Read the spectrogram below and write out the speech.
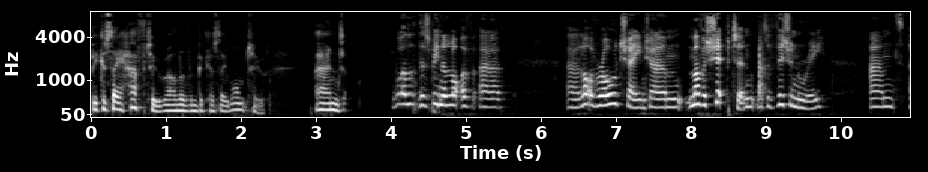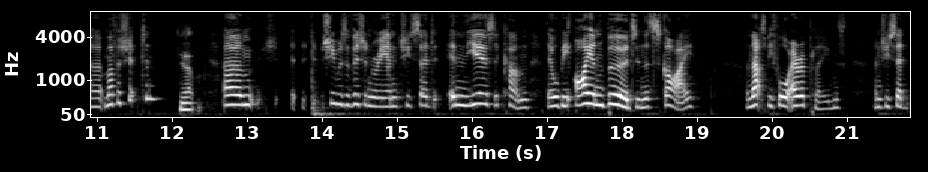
because they have to rather than because they want to. And Well, there's been a lot of uh, a lot of role change. Um, Mother Shipton was a visionary, and uh, Mother Shipton, yeah, um, she, she was a visionary, and she said in the years to come there will be iron birds in the sky, and that's before aeroplanes. And she said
